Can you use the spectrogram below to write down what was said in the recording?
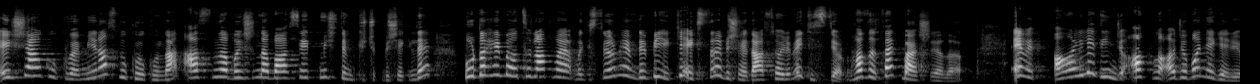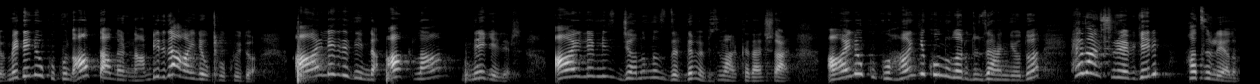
eşya hukuku ve miras hukukundan aslında başında bahsetmiştim küçük bir şekilde. Burada hem bir hatırlatma yapmak istiyorum hem de bir iki ekstra bir şey daha söylemek istiyorum. Hazırsak başlayalım. Evet aile deyince akla acaba ne geliyor? Medeni hukukun alt dallarından biri de aile hukukuydu. Aile dediğimde akla ne gelir? Ailemiz canımızdır değil mi bizim arkadaşlar? Aile hukuku hangi konuları düzenliyordu? Hemen şuraya bir gelip hatırlayalım.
